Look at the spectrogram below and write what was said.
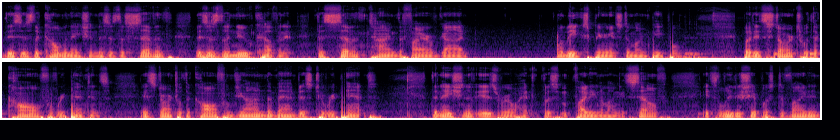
This is the culmination. This is the seventh, this is the new covenant, the seventh time the fire of God will be experienced among people. But it starts with a call for repentance. It starts with a call from John the Baptist to repent. The nation of Israel had was fighting among itself. Its leadership was divided.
